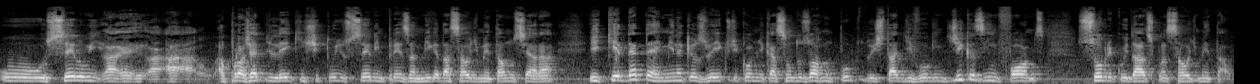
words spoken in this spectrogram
o selo, a, projeto de lei que institui o selo Empresa Amiga da Saúde Mental no Ceará e que determina que os veículos de comunicação dos órgãos públicos do Estado divulguem dicas e informes sobre cuidados com a saúde mental.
